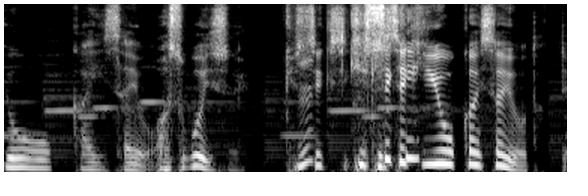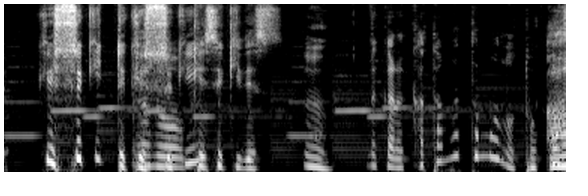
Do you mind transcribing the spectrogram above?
溶解作用。あ、すごいですね。血石、血石溶解作用だって。血石って血石血石です。うん。だから固まったものを溶かす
